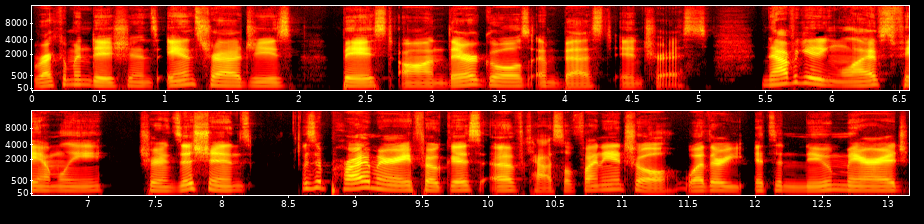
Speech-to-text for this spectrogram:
recommendations and strategies based on their goals and best interests. Navigating life's family transitions is a primary focus of Castle Financial, whether it's a new marriage,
